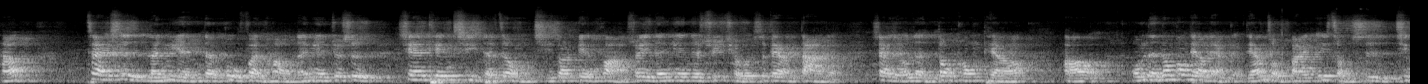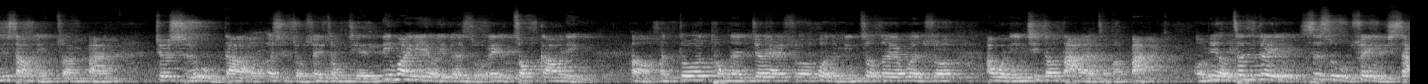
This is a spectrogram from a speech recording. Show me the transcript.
好。再是能源的部分哈，能源就是现在天气的这种极端变化，所以能源的需求是非常大的。像有冷冻空调，好，我们冷冻空调两个两种班，一种是青少年专班，就十五到二十九岁中间，另外也有一个所谓中高龄，哦，很多同仁就在说，或者民众都在问说，啊，我年纪都大了怎么办？我们有针对四十五岁以上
